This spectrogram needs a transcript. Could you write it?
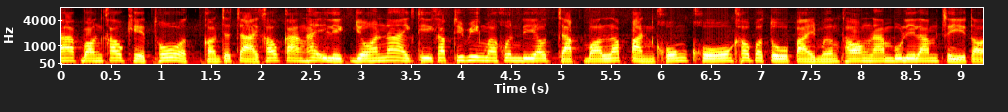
ลากบอลเข้าเขตโทษ ก่อนจะจ่ายเข้ากลางให้เอริกโยฮันนาอีกทีครับที่วิ่งมาคนเดียวจับบอลแล้วปั่นโค้งโค้งเข้าประตูไปเมืองทองนำบุรีรัมย์4ต่อ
